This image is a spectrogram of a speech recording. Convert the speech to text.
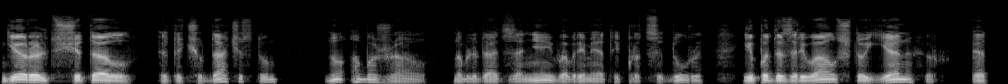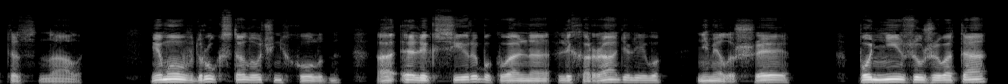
Геральт считал это чудачеством, но обожал наблюдать за ней во время этой процедуры и подозревал, что Йеннефер это знала. Ему вдруг стало очень холодно, а эликсиры буквально лихорадили его, немела шея, по низу живота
